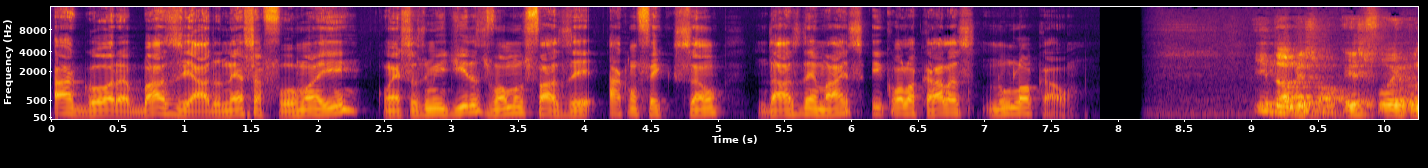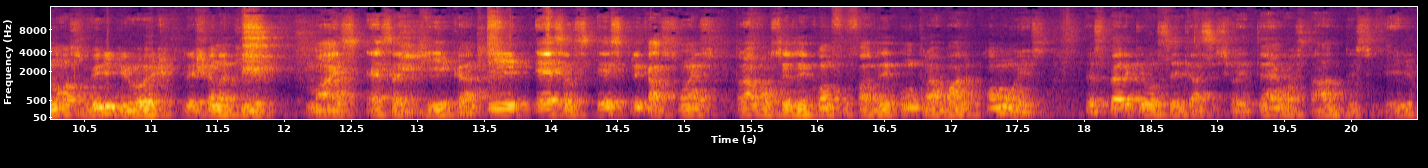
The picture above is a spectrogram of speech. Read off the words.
Agora, baseado nessa forma aí, com essas medidas, vamos fazer a confecção das demais e colocá-las no local. Então, pessoal, esse foi o nosso vídeo de hoje, deixando aqui mais essa dica e essas explicações para vocês aí quando for fazer um trabalho como esse. Eu espero que você que assistiu aí tenha gostado desse vídeo.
